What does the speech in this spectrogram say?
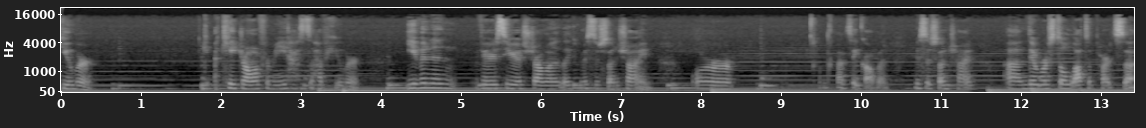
humor. A K drama for me has to have humor, even in very serious drama like Mr. Sunshine or Gonna say Goblin, Mr. Sunshine. Um, there were still lots of parts that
